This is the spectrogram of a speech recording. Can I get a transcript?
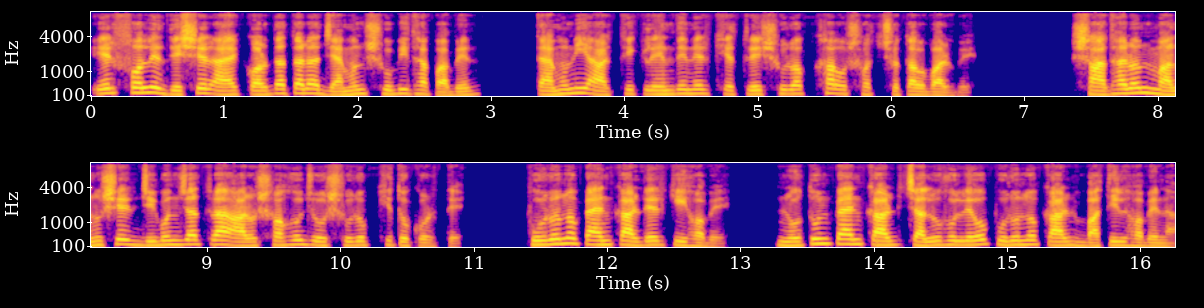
এর ফলে দেশের আয় করদাতারা যেমন সুবিধা পাবেন তেমনি আর্থিক লেনদেনের ক্ষেত্রে সুরক্ষা ও স্বচ্ছতাও বাড়বে। সাধারণ মানুষের জীবনযাত্রা আরও সহজ ও সুরক্ষিত করতে। পুরনো প্যান কার্ডের কি হবে? নতুন প্যান কার্ড চালু হলেও পুরনো কার্ড বাতিল হবে না।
